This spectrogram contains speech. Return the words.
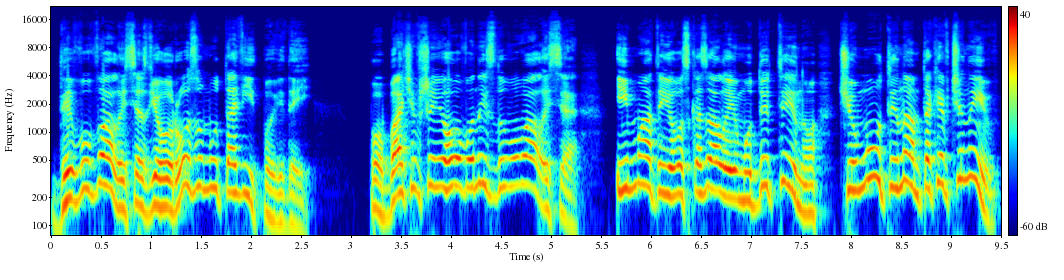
дивувалися з його розуму та відповідей. Побачивши його, вони здивувалися, і мати його сказала йому: Дитино, чому ти нам таке вчинив?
